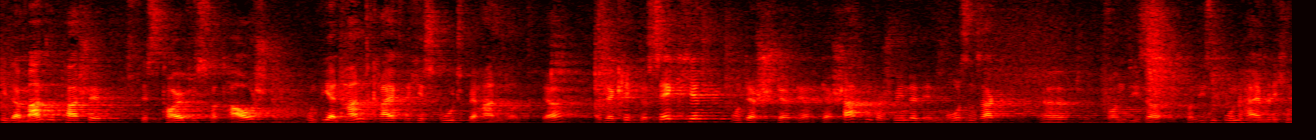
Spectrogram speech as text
in der Manteltasche des Teufels vertauscht und wie ein handgreifliches Gut behandelt. Ja? Also er kriegt das Säckchen und der, der, der Schatten verschwindet im Hosensack äh, von, dieser, von diesem unheimlichen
